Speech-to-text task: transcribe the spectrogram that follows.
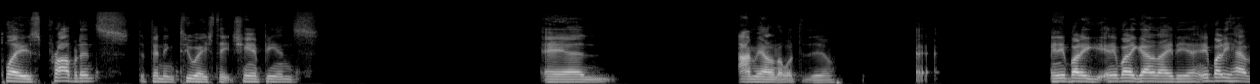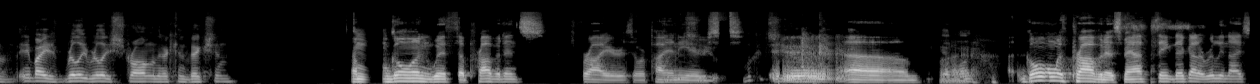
plays Providence, defending 2A state champions. And I mean, I don't know what to do. Anybody, anybody got an idea? Anybody have anybody really, really strong in their conviction? I'm going with the Providence Friars or Pioneers. Look at you. Look at you. Um, Good one. going with Providence, man. I think they got a really nice,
